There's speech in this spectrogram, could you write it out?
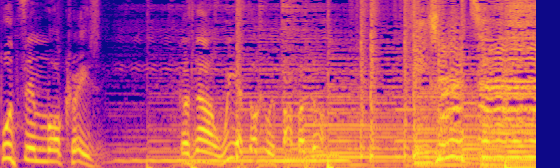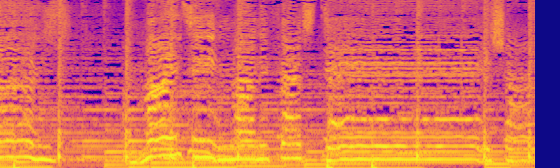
puts him more crazy. Because now we are talking with Papa God. These are times of mighty manifestations.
